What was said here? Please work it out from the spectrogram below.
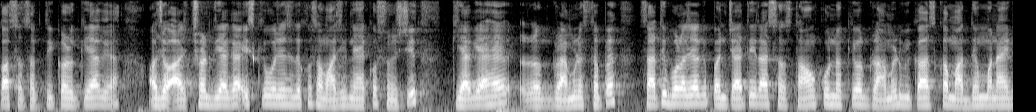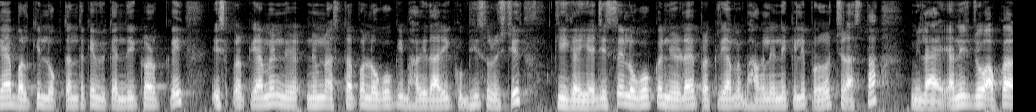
का सशक्तिकरण किया गया और जो आरक्षण दिया गया, इसकी वजह से देखो सामाजिक न्याय को सुनिश्चित किया गया है ग्रामीण स्तर पर। साथ ही बोला जाए कि पंचायती राज संस्थाओं को न केवल ग्रामीण विकास का माध्यम बनाया गया है, बल्कि लोकतंत्र के विकेंद्रीकरण की इस प्रक्रिया में निम्न स्तर पर लोगों की भागीदारी को भी सुनिश्चित की गई है, जिससे लोगों को निर्णय प्रक्रिया में भाग लेने के लिए प्ररोच रास्ता मिला है। यानी जो आपका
